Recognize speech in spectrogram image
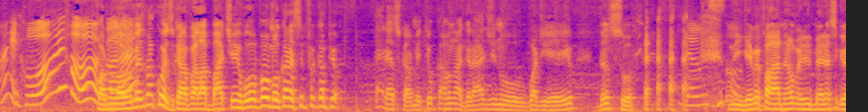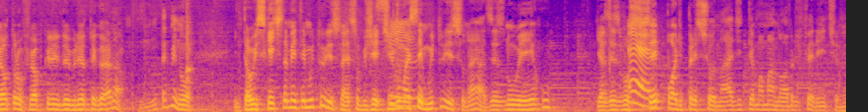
Ah, errou, errou. Fórmula 1 Agora... é a mesma coisa, o cara vai lá, bate errou, pô, mas o cara sempre foi campeão. Interessa, o cara meteu o carro na grade no guarda-reio, dançou. Dançou. Ninguém vai falar, não, mas ele merece ganhar o troféu porque ele deveria ter ganhado. Não, não terminou. Então o skate também tem muito isso, né? É subjetivo, Sim. mas tem muito isso, né? Às vezes no erro, e às vezes você É. pode pressionar de ter uma manobra diferente, né?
